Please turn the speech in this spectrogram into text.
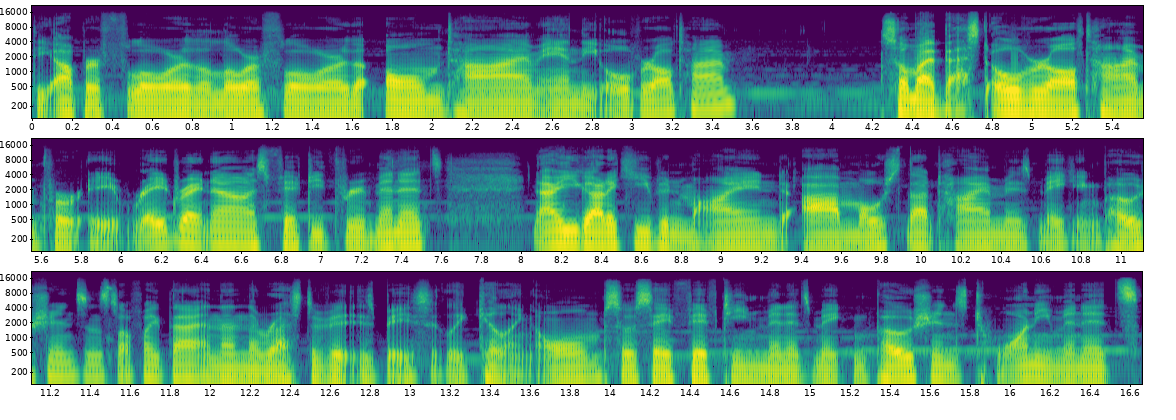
the upper floor, the lower floor, the Olm time, and the overall time. So my best overall time for a raid right now is 53 minutes. Now you got to keep in mind, uh, most of that time is making potions and stuff like that, and then the rest of it is basically killing Olm. So say 15 minutes making potions, 20 minutes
